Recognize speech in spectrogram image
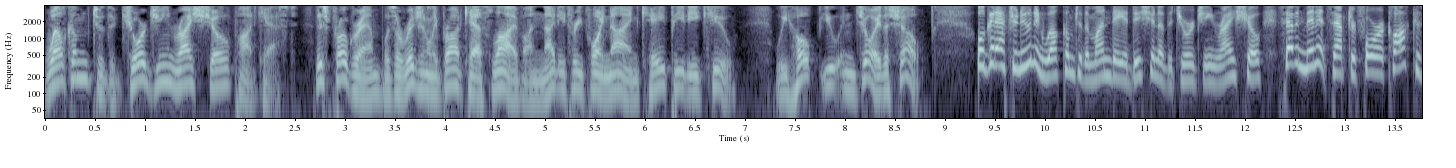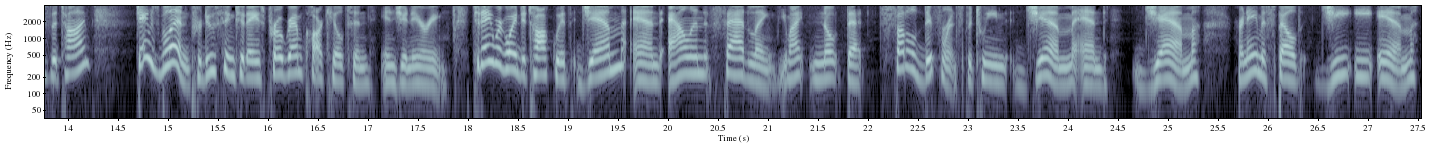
Welcome to the Georgine Rice Show podcast. This program was originally broadcast live on 93.9 KPDQ. We hope you enjoy the show. Well, good afternoon and welcome to the Monday edition of the Georgine Rice Show. Seven minutes after four o'clock is the time. James Blinn producing today's program, Clark Hilton Engineering. Today we're going to talk with Gem and Alan Fadling. You might note that subtle difference between Jim and Gem. Her name is spelled G E M.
